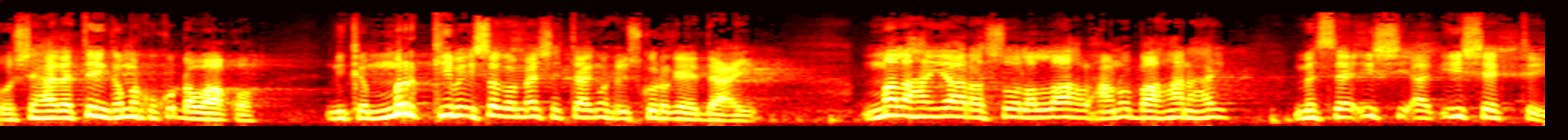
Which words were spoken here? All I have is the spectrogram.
oo shahaadateynka markuu ku dhawaaqo ninka markiiba isagoo meesha taagan wuxuu isku rogaya daaci ma lahan yaa rasuul allah waxaan u baahanahay masaa'ishii aad ii sheegtay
